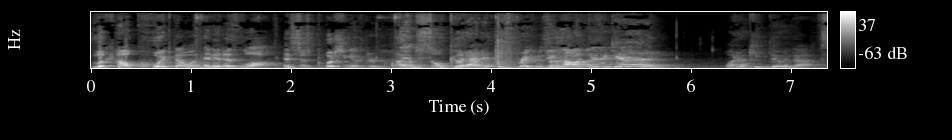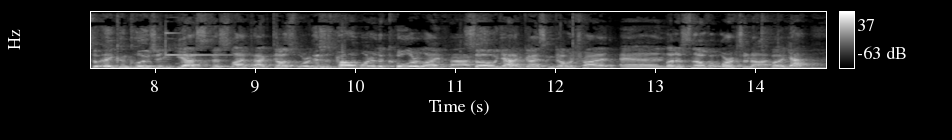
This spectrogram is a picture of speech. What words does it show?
Look how quick that was, and it is locked. It's just pushing it through. I am so good at it. It's breaking You locked it again. Why do I keep doing that? So in conclusion, yes, this life hack does work. This is probably one of the cooler life hacks. So yeah, you guys can go and try it and let us know if it works or not. But yeah,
